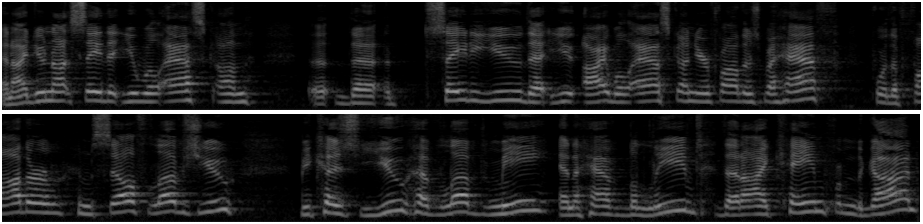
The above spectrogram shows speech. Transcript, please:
and I do not say that you will ask on uh, the say to you that you I will ask on your Father's behalf, for the Father himself loves you because you have loved me and have believed that I came from the God.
